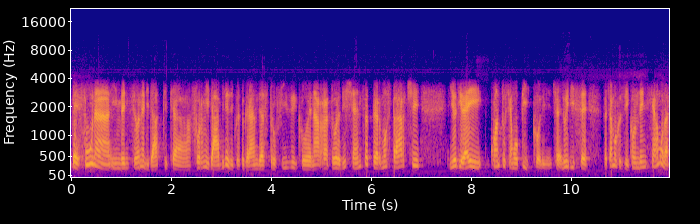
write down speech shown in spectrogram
Beh, fu una invenzione didattica formidabile di questo grande astrofisico e narratore di scienza per mostrarci, io direi, quanto siamo piccoli. Cioè, lui disse, facciamo così, condensiamo la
